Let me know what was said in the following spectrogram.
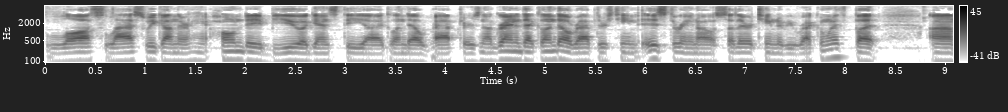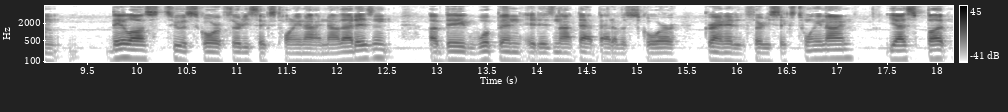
loss last week on their home debut against the uh, Glendale Raptors. Now, granted, that Glendale Raptors team is three and zero, oh, so they're a team to be reckoned with. But um, they lost to a score of 36-29. Now that isn't a big whooping. It is not that bad of a score. Granted, at 36 29, yes, but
